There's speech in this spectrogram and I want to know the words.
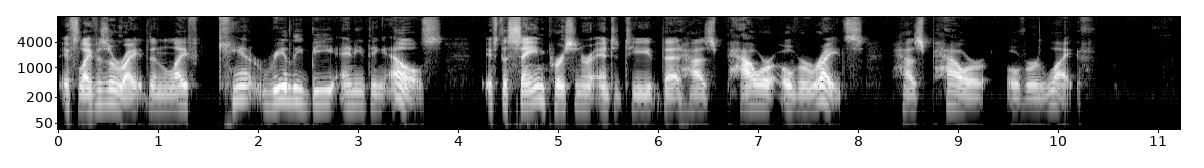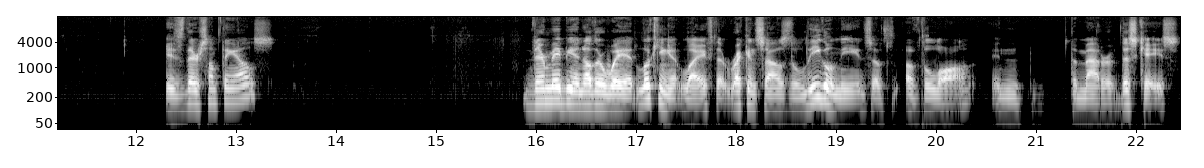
If life is a right, then life can't really be anything else if the same person or entity that has power over rights has power over life. Is there something else? there may be another way at looking at life that reconciles the legal needs of, of the law, in the matter of this case,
